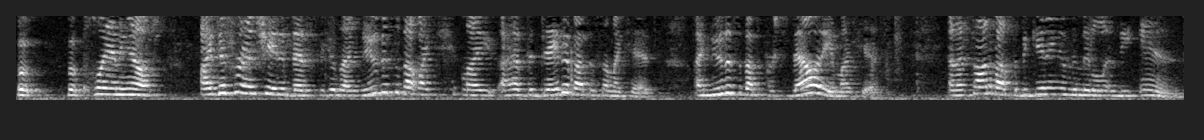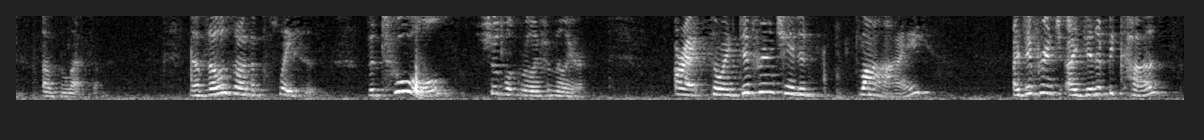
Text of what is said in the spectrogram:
But but planning out, I differentiated this because I knew this about my my I have the data about this on my kids. I knew this about the personality of my kids. And I thought about the beginning and the middle and the end of the lesson. Now those are the places. The tools should look really familiar. All right, so I differentiated by I different, I did it because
